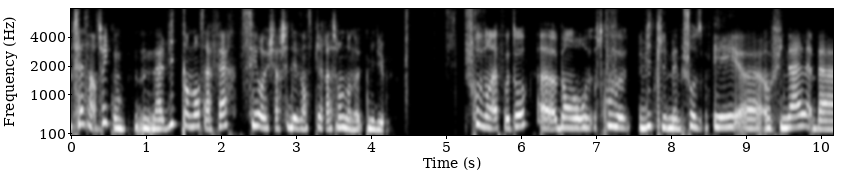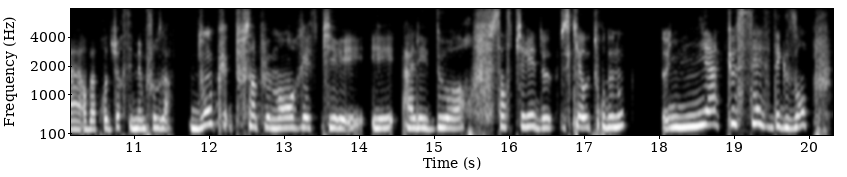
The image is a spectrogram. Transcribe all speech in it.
Ça, c'est un truc qu'on a vite tendance à faire, c'est rechercher des inspirations dans notre milieu. Je trouve dans la photo, euh, ben on retrouve vite les mêmes choses. Et euh, au final, ben on va produire ces mêmes choses-là. Donc, tout simplement, respirer et aller dehors, s'inspirer de ce qu'il y a autour de nous, il n'y a que 16 d'exemples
